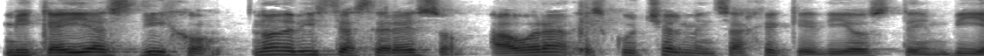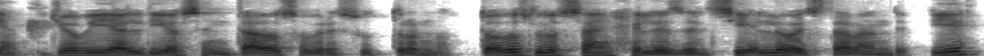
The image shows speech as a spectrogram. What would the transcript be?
Micaías dijo, no debiste hacer eso. Ahora escucha el mensaje que Dios te envía. Yo vi al Dios sentado sobre su trono. Todos los ángeles del cielo estaban de pie,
